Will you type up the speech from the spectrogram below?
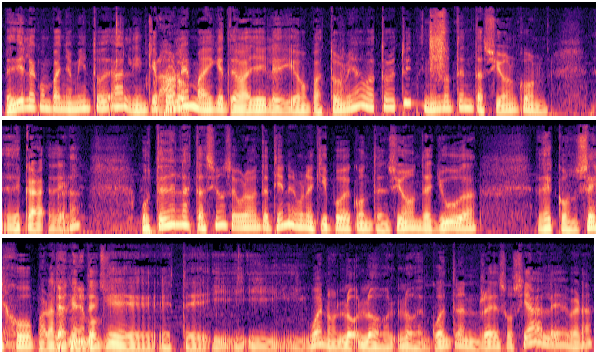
pedí el acompañamiento de alguien. ¿Qué Claro. problema hay que te vaya y le diga a un pastor, mira, pastor, estoy teniendo tentación con... De, cara- de- ¿verdad? Ustedes en la estación seguramente tienen un equipo de contención, de ayuda, de consejo para la gente que, este, y, y- y- bueno, lo- lo- los encuentran en redes sociales, ¿verdad?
